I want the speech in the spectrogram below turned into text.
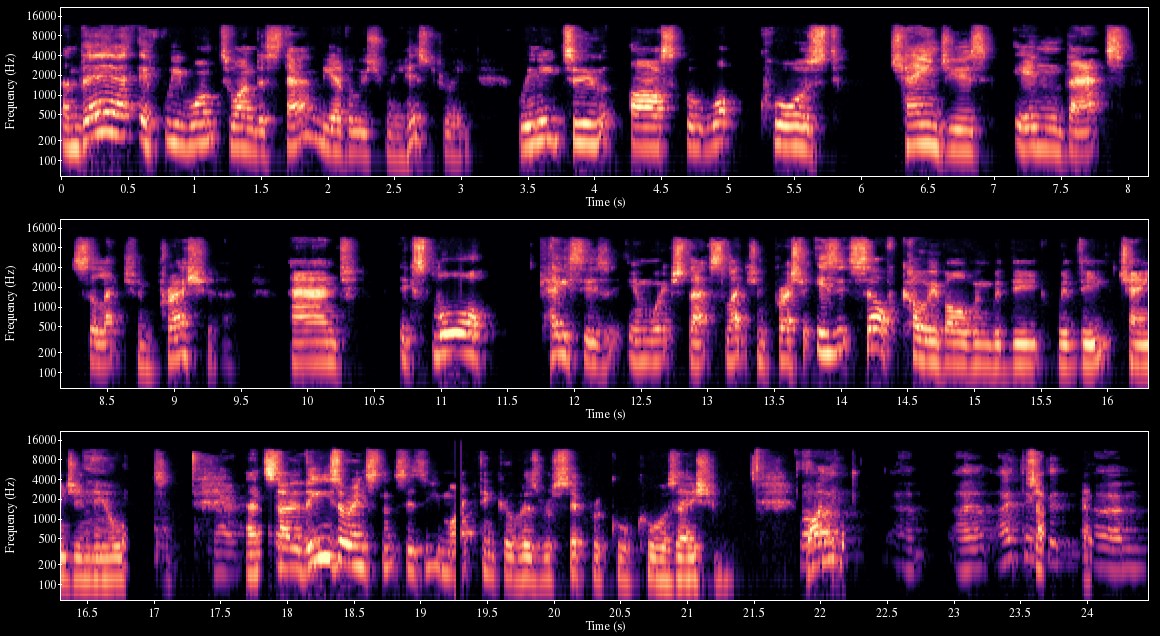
And there, if we want to understand the evolutionary history, we need to ask well, what caused changes in that selection pressure and explore cases in which that selection pressure is itself co-evolving with the with the change in the organism. Right. And so these are instances that you might think of as reciprocal causation. Well, One, uh, I, I, think sorry. that um,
